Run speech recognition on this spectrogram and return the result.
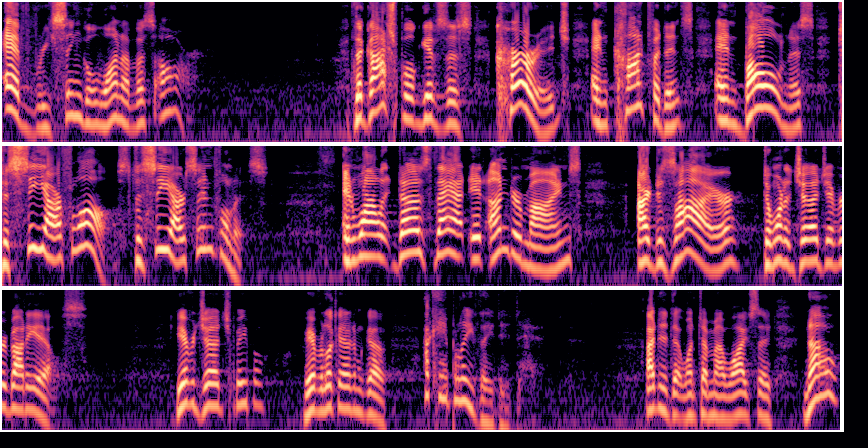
every single one of us are. The gospel gives us courage and confidence and boldness to see our flaws, to see our sinfulness. And while it does that, it undermines our desire to want to judge everybody else. You ever judge people? You ever look at them and go, I can't believe they did that? I did that one time. My wife said, No,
